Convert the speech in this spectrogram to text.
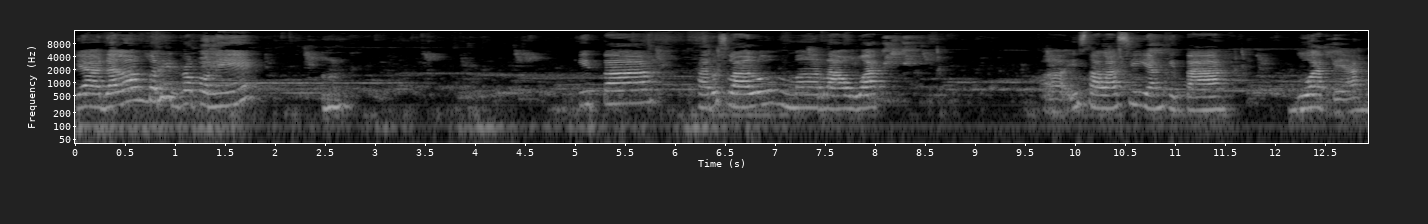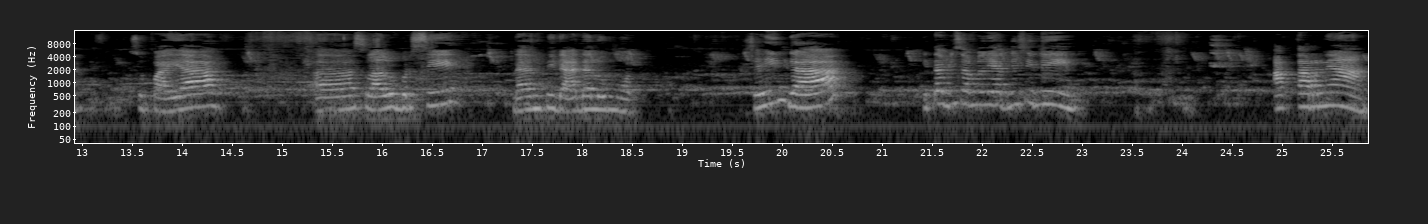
Ya dalam berhidroponik kita harus selalu merawat uh, instalasi yang kita buat ya supaya uh, selalu bersih dan tidak ada lumut. Sehingga kita bisa melihat di sini akarnya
